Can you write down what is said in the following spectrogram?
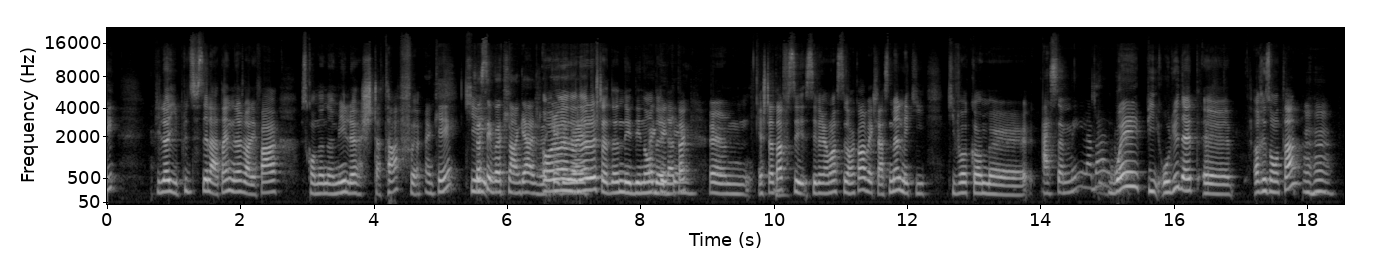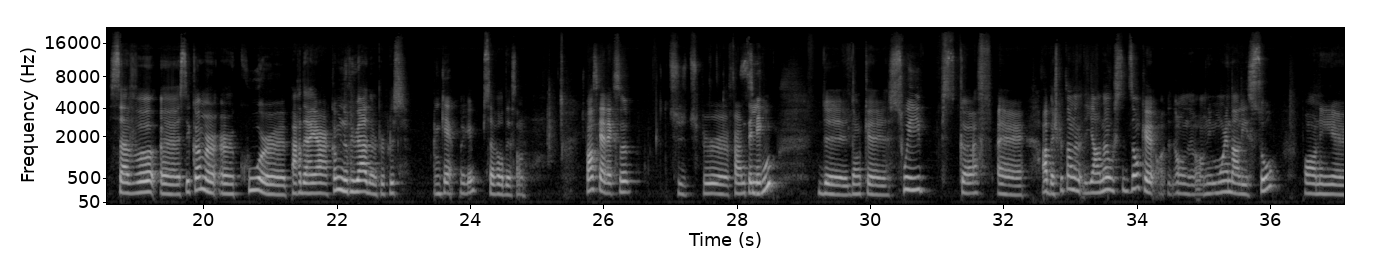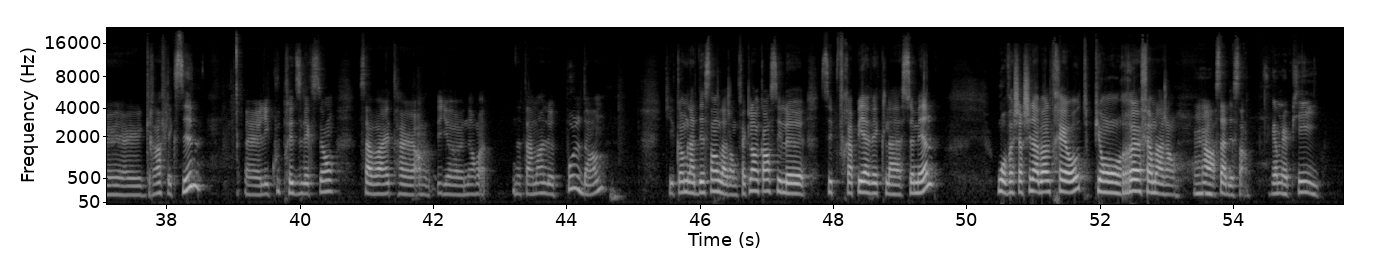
Puis là, il est plus difficile à atteindre. Là, je vais aller faire ce qu'on a nommé le shtataf, OK. qui Ça, est... c'est votre langage. Oh ok, là, là, déjà. là, là, je te donne des, des noms Ok, de- ok. d'attaques. Euh, shtataf, c'est vraiment... C'est encore avec la semelle, mais qui, qui va comme... Euh, Assommer la balle? ouais, puis au lieu d'être euh, horizontal, Mhm. ça va... c'est comme un, un coup par derrière, comme une ruade un peu plus. OK. OK? Puis ça va redescendre. Je pense qu'avec ça, tu, tu peux faire un petit bout. De, donc, sweep, euh, ah, ben, je peux t'en. Il y en a aussi, disons qu'on on est moins dans les sauts. on est euh, grand flexible. Euh, les coups de prédilection, ça va être, en- il y a notamment le pull down, qui est comme la descente de la jambe. Fait que là encore, c'est le, c'est frapper avec la semelle, où on va chercher la balle très haute, puis on referme la jambe. Mhm. Alors ça descend. C'est comme le pied,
